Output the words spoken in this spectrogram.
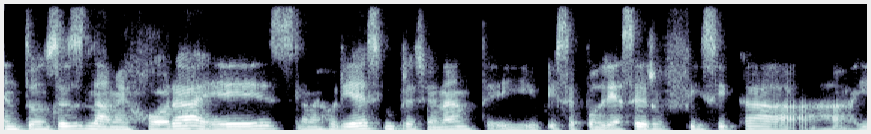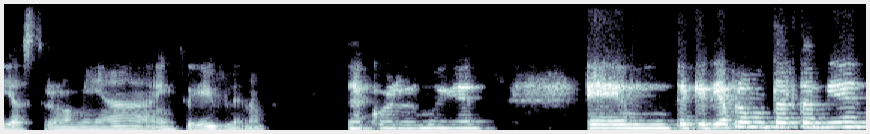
Entonces la mejora es, la mejoría es impresionante y, se podría hacer física y astronomía increíble, ¿no? De acuerdo, muy bien. Em, te quería preguntar también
